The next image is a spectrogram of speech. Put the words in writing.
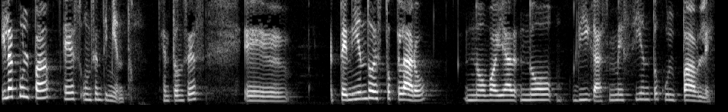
Y la culpa es un sentimiento. Entonces, eh, teniendo esto claro, no, vaya, no digas, me siento culpable,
